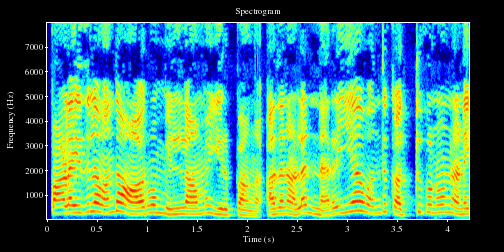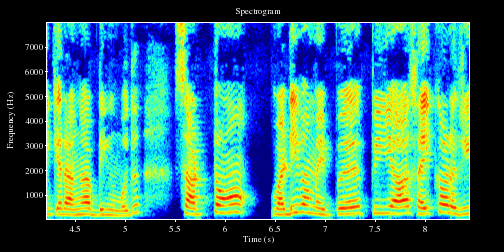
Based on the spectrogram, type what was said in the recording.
பல இதுல வந்து ஆர்வம் இல்லாம இருப்பாங்க. அதனால நிறைய வந்து கத்துக்கணும்னு நினைக்கிறாங்க அப்படிங்கும்போது சட்டம் வடிவமைப்பு பிஆர் சைக்காலஜி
